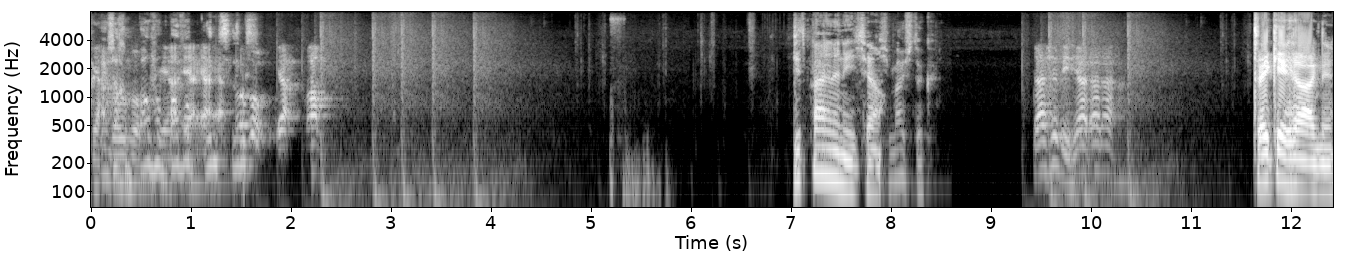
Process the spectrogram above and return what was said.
Ja, jij zag hem bovenop. boven, Ja, bovenop, ja, ja, links, ja, links. bovenop. Ja, bam. Ziet bijna niet, ja. Is je muisstuk. Daar zit hij. Ja, daar, daar. Twee keer geraakt nu.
